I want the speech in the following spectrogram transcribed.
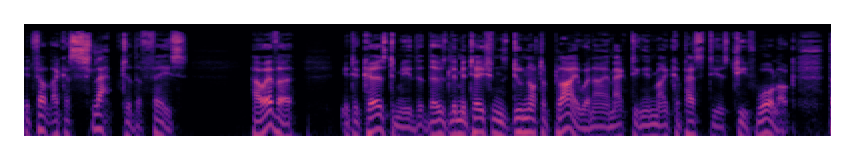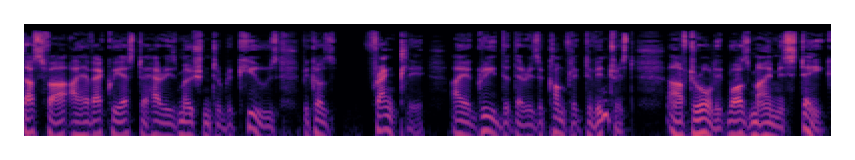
It felt like a slap to the face. However, it occurs to me that those limitations do not apply when I am acting in my capacity as Chief Warlock. Thus far, I have acquiesced to Harry's motion to recuse because, frankly, I agreed that there is a conflict of interest. After all, it was my mistake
